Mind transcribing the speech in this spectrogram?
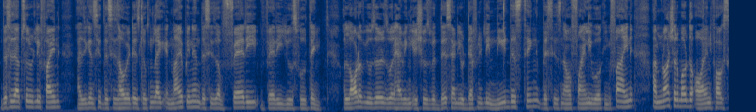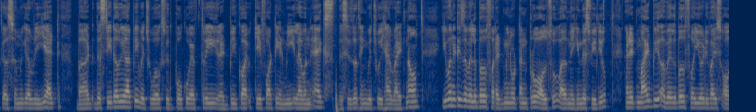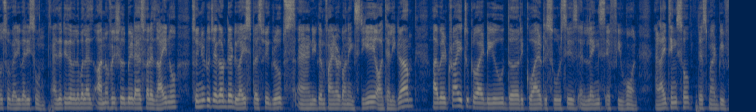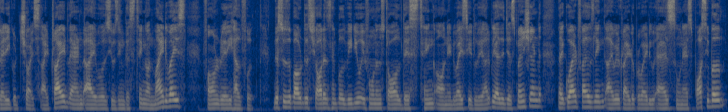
this is absolutely fine. As you can see this is how it is looking like. In my opinion this is a very very useful thing. A lot of users were having issues with this and you definitely need this thing. This is now finally working fine. I'm not sure about the orange fox custom recovery yet but this twrp which works with poco f3 redmi k40 and mi 11x this is the thing which we have right now even it is available for Redmi Note 10 Pro also while making this video and it might be available for your device also very very soon as it is available as unofficial bit as far as I know. So you need to check out the device specific groups and you can find out on XDA or Telegram. I will try to provide you the required resources and links if you want and I think so this might be very good choice. I tried and I was using this thing on my device found really helpful this is about this short and simple video. If you want to install this thing on a device TWRP as I just mentioned the required files link I will try to provide you as soon as possible.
